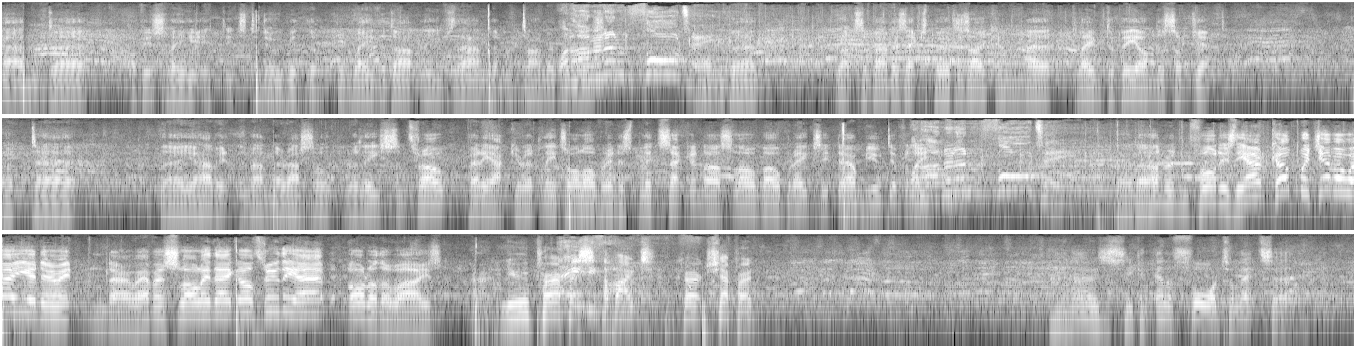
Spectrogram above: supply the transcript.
And uh, obviously it, it's to do with the, the way the dart leaves the hand at the time of release. 140. And uh, that's about as expert as I can uh, claim to be on the subject. But uh, there you have it, the Van der Rassel release and throw very accurately. It's all over in a split second. Our slow-mo breaks it down beautifully. 140. But 140 is the outcome, whichever way you do it. And however slowly they go through the air or otherwise. New purpose about Kirk Shepherd. He knows he can ill afford to let uh,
